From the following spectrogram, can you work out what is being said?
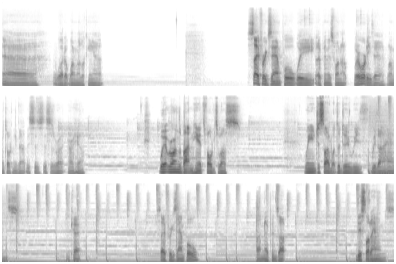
Uh, what what am I looking at? Say for example, we open this one up. We're already there. What am I talking about? This is this is right right here. We're, we're on the button here. It's folded to us. We need to decide what to do with with our hands. Okay. So for example, button opens up. This lot of hands.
